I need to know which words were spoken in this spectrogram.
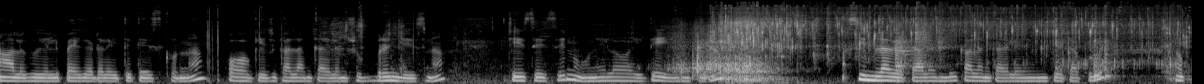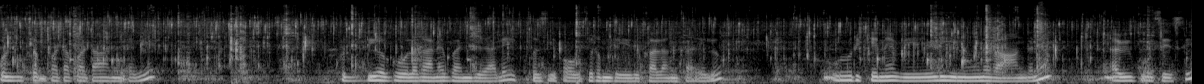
నాలుగు ఎల్లిపాయ గడ్డలు అయితే తీసుకున్నా. పావు కేజీ కలంకాయలను శుభ్రం చేసిన. చేసేసి నూనెలో అయితే వేయించిన సిమ్లా పెట్టాలండి కలంకాయలు వేయించేటప్పుడు కొంచెం పటపట అంటవి కొద్దిగా గోలగానే బంద్ చేయాలి. ఎక్కువసేపు అవసరం లేదు కలంకాయలు ఊరికేనే వేడి నూనె రాగానే అవి పోసేసి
